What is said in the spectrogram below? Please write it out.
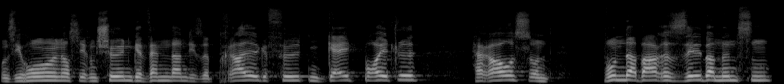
und sie holen aus ihren schönen Gewändern diese prall gefüllten Geldbeutel heraus und wunderbare Silbermünzen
